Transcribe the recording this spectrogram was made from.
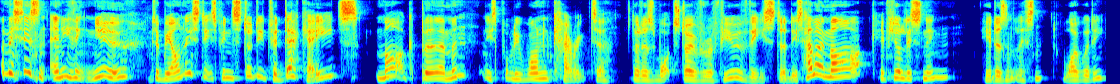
And this isn't anything new, to be honest. It's been studied for decades. Mark Berman is probably one character that has watched over a few of these studies. Hello, Mark, if you're listening. He doesn't listen. Why would he?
